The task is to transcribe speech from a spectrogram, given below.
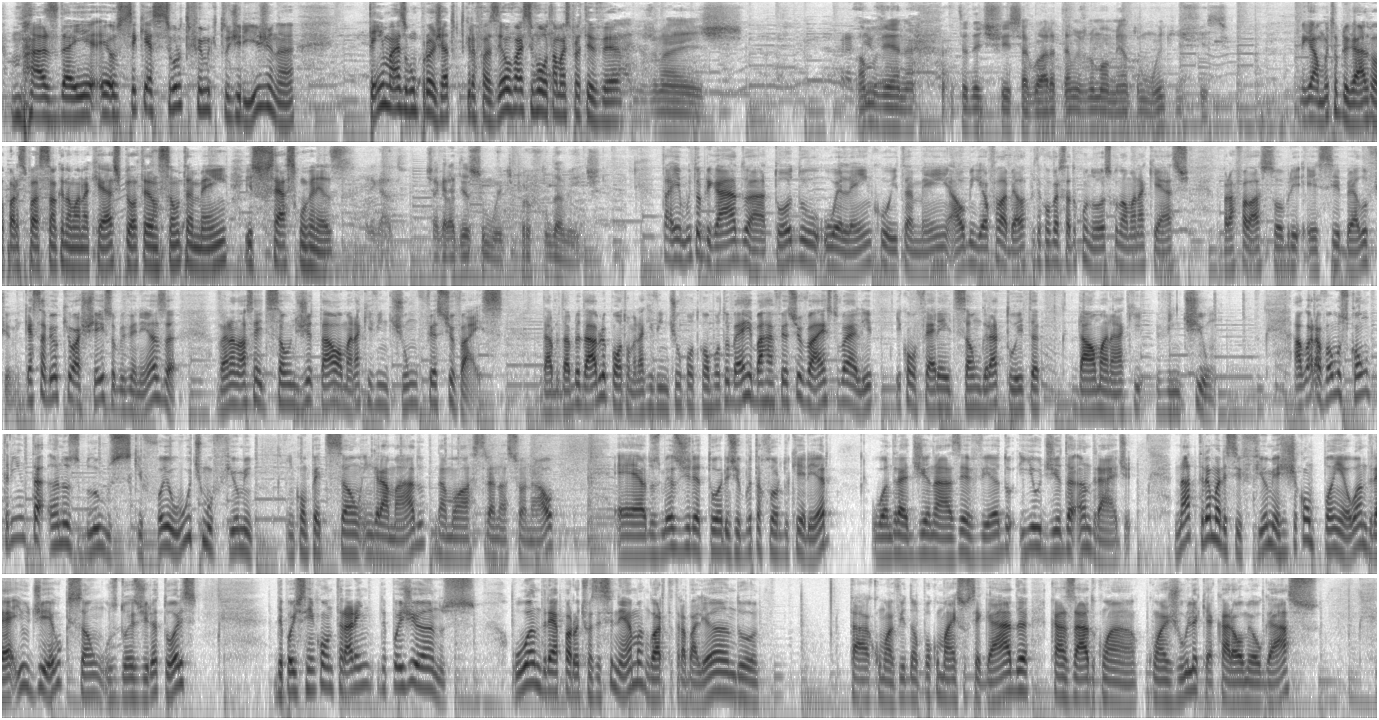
Mas daí eu sei que é o segundo filme que tu dirige, né? Tem mais algum projeto que tu queira fazer ou vai se voltar mais pra TV? Mas. Vamos ver, né? Tudo é difícil agora, estamos num momento muito difícil. Miguel, muito obrigado pela participação aqui na Manacast, pela atenção também e sucesso com Veneza. Obrigado. Te agradeço muito, profundamente. Tá aí, muito obrigado a todo o elenco e também ao Miguel Falabella por ter conversado conosco no Almanacast para falar sobre esse belo filme. Quer saber o que eu achei sobre Veneza? Vai na nossa edição digital Almanac 21 Festivais www.almanac21.com.br barra festivais, tu vai ali e confere a edição gratuita da Almanac 21. Agora vamos com 30 Anos Blues, que foi o último filme em competição em Gramado da Mostra Nacional. É dos mesmos diretores de Bruta Flor do Querer, o Andradina Azevedo e o Dida Andrade. Na trama desse filme, a gente acompanha o André e o Diego, que são os dois diretores, depois de se encontrarem depois de anos. O André parou de fazer cinema, agora está trabalhando, tá com uma vida um pouco mais sossegada, casado com a, com a Júlia, que é a Carol Melgaço,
